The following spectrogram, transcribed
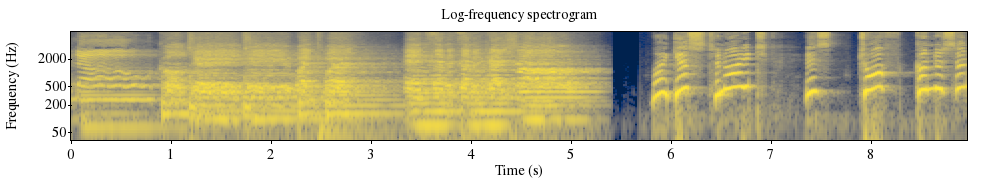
now. Call J.G. Wentworth, 877 cash now. My guest tonight is Geoff Gunderson,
